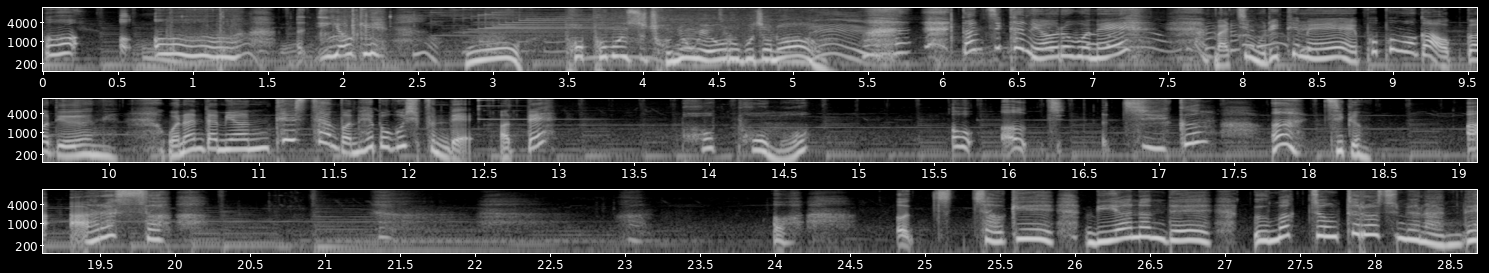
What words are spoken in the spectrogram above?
어, 어, 어, 여기 오, 퍼포먼스 전용 에어로보잖아. 깜찍한 에어로보네. 마침 우리 팀에 퍼포머가 없거든. 원한다면 테스트 한번 해보고 싶은데 어때? 퍼포머? 어, 어, 지, 지금? 응, 지금. 아, 알았어. 어, 어, 저, 저기 미안한데 음악 좀 틀어주면 안 돼?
